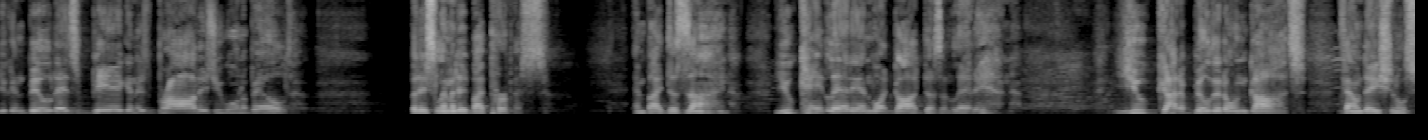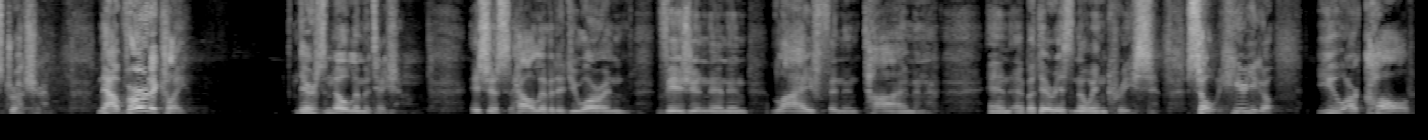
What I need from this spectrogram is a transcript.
You can build as big and as broad as you want to build, but it's limited by purpose and by design. You can't let in what God doesn't let in. You got to build it on God's foundational structure. Now, vertically, there's no limitation. It's just how limited you are in vision and in life and in time and and but there is no increase. So here you go. You are called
